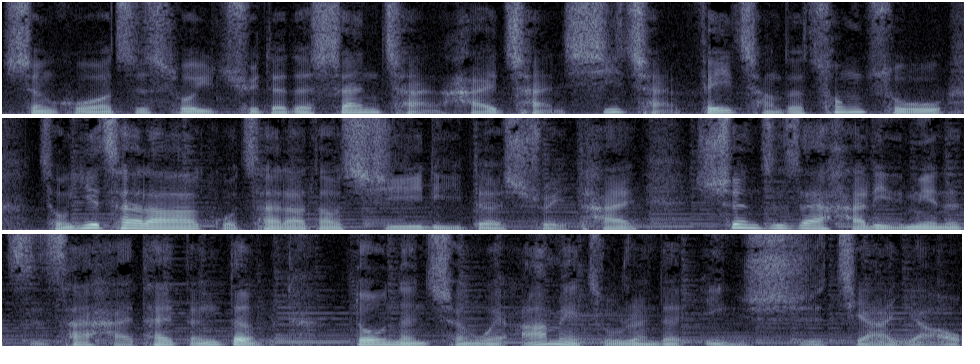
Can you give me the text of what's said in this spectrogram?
生活之所以取得的山产、海产、溪产非常的充足。从叶菜啦、果菜啦，到溪里的水苔，甚至在海里面的紫菜、海苔等等。都能成为阿美族人的饮食佳肴。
